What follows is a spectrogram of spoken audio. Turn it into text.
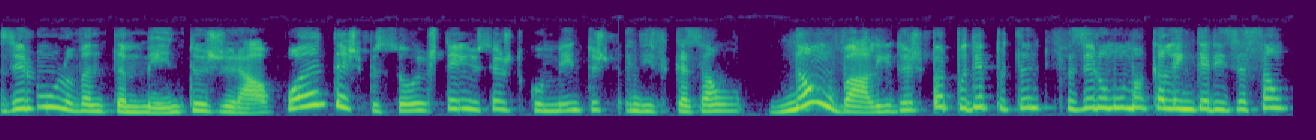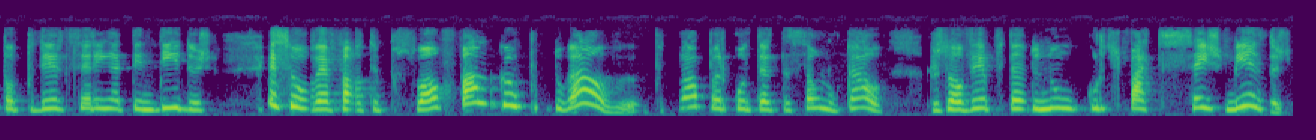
fazer um levantamento geral. Quantas pessoas têm os seus documentos de identificação não válidos para poder, portanto, fazer uma calendarização para poder serem atendidos? E se houver falta de pessoal, fale com Portugal, Portugal para contratação local, resolver, portanto, num curto espaço de seis meses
